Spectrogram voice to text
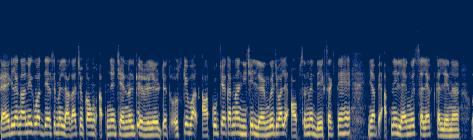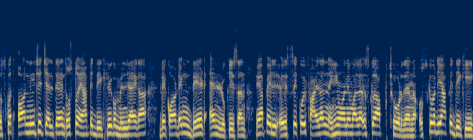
टैग लगाने के बाद जैसे मैं लगा चुका हूँ अपने चैनल के रिलेटेड, उसके बाद आपको क्या करना है, नीचे लैंग्वेज वाले ऑप्शन में देख सकते हैं। यहाँ पे अपनी लैंग्वेज सेलेक्ट कर लेना है। उसके बाद और नीचे चलते हैं, दोस्तों, यहाँ पे देखने को मिल जाएगा रिकॉर्डिंग डेट एंड लोकेशन यहाँ पे इससे कोई फ़ायदा नहीं होने वाला, इसको आप छोड़ देना। उसके बाद यहाँ पर देखिए,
